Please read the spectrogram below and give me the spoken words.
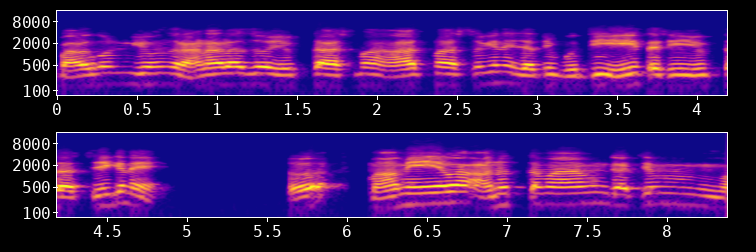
बाळगून घेऊन राहणारा जो युक्त आत्मा आत्मा असतो की नाही ज्याची बुद्धी तशी युक्त असते की नाही तो मामेव अनुत्तमाम गतीम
